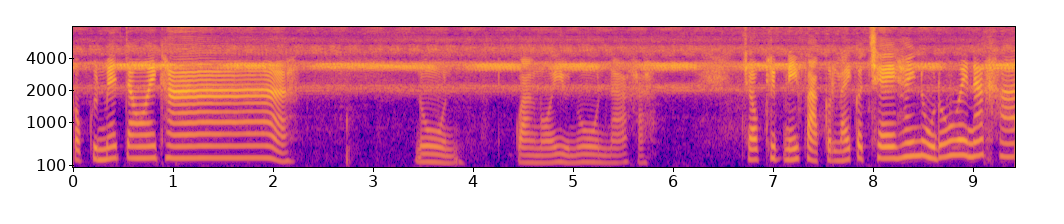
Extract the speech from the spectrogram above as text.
ขอบคุณแม่จอยค่ะ นู่น กวางน้อยอยู่นู่นนะคะ ชอบคลิปนี้ฝากกดไลค์กดแชร์ให้หนูด้วยนะคะ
